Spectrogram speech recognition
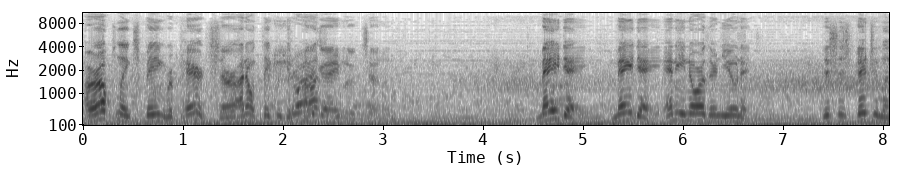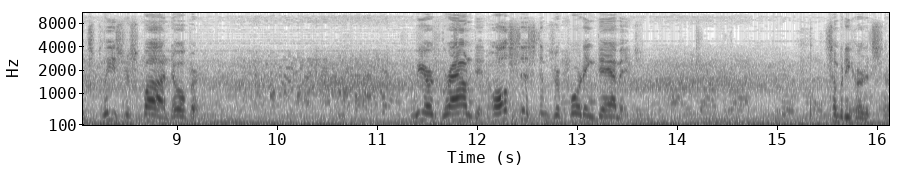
Our uplink's being repaired, sir. I don't think we can Try possibly... again, Lieutenant. Mayday! Mayday! Any northern unit. This is Vigilance. Please respond. Over. We are grounded. All systems reporting damage. Somebody heard us, sir.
